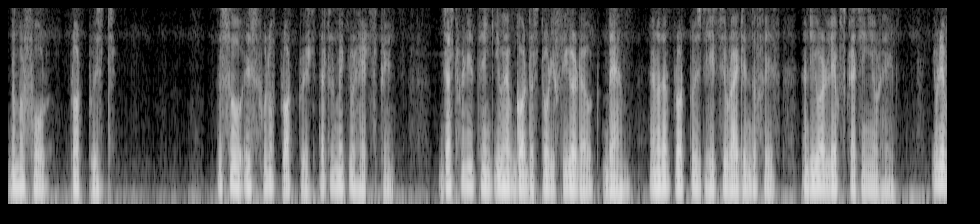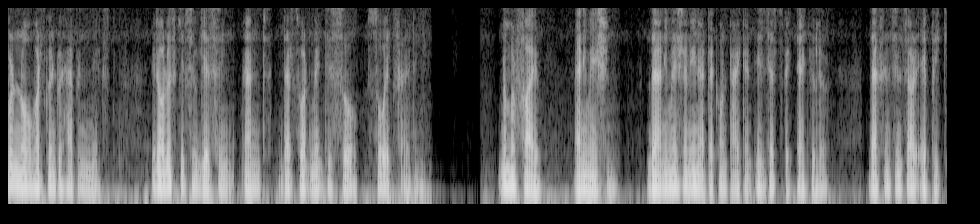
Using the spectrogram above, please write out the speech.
Number 4. Plot twist. The show is full of plot twists that will make your head spin. Just when you think you have got the story figured out, bam, another plot twist hits you right in the face and you are left scratching your head. You never know what's going to happen next. It always keeps you guessing and that's what makes this show so exciting. Number 5. Animation The animation in Attack on Titan is just spectacular. The action scenes are epic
